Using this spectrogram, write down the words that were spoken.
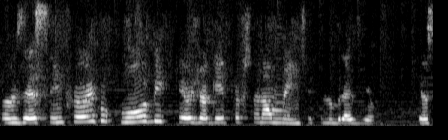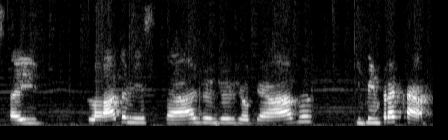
vamos dizer assim, foi o único clube que eu joguei profissionalmente aqui no Brasil. Eu saí lá da minha cidade, onde eu jogava, e vim pra cá.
